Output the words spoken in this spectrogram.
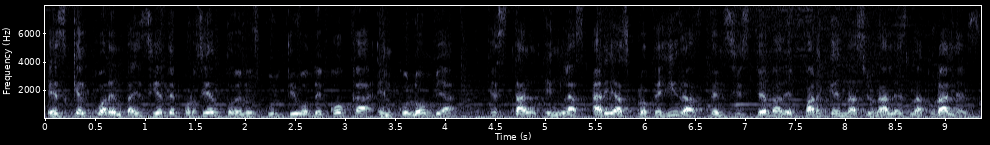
es que el 47% de los cultivos de coca en Colombia están en las áreas protegidas del sistema de parques nacionales naturales,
